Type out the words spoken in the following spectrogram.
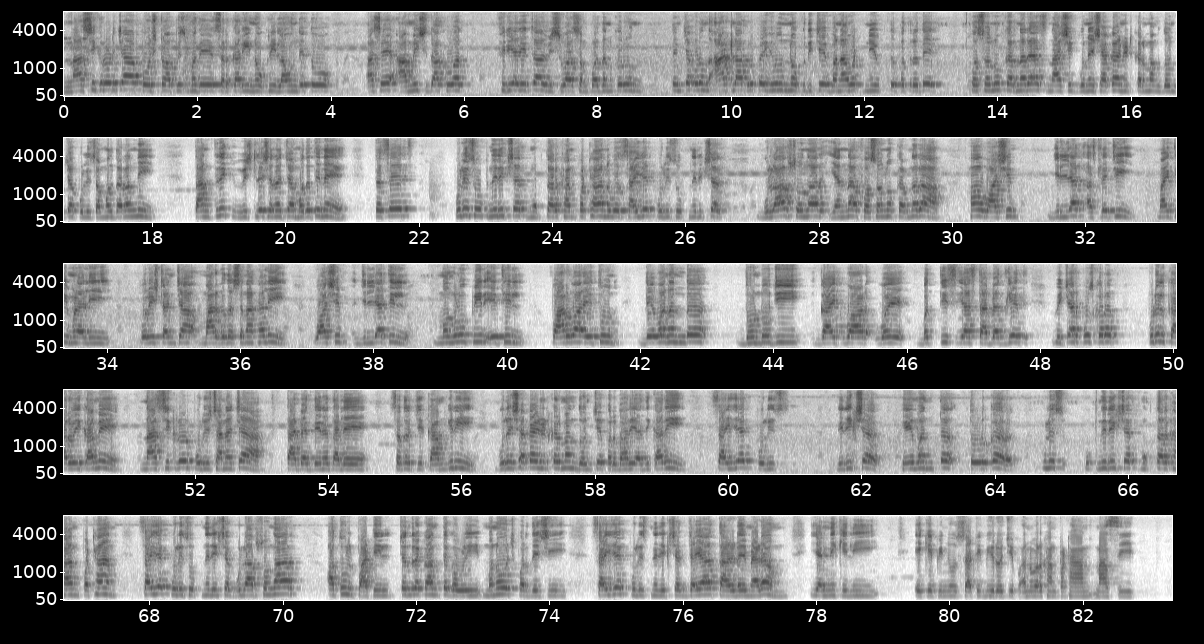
नाशिक रोडच्या पोस्ट ऑफिसमध्ये सरकारी नोकरी लावून देतो असे आमिष दाखवत फिर्यादीचा विश्वास संपादन करून त्यांच्याकडून आठ लाख रुपये घेऊन नोकरीचे बनावट नियुक्त पत्र देत फसवणूक करणाऱ्यास नाशिक गुन्हे शाखा युनिट क्रमांक दोनच्या पोलीस अंमलदारांनी तांत्रिक विश्लेषणाच्या मदतीने तसेच पोलीस उपनिरीक्षक मुख्तार खान पठाण व सहाय्यक पोलीस उपनिरीक्षक गुलाब सोनार यांना फसवणूक करणारा हा वाशिम जिल्ह्यात असल्याची माहिती मिळाली. वरिष्ठांच्या मार्गदर्शनाखाली वाशिम जिल्ह्यातील मंगळूपीर येथील पारवा येथून देवानंद धोंडूजी गायकवाड वय बत्तीस यास ताब्यात घेत विचारपूस करत पुढील कारवाई कामे नाशिक रोड पोलीस ठाण्याच्या ताब्यात देण्यात आले. सदरची कामगिरी गुन्हे शाखा युनिट क्रमांक दोनचे प्रभारी अधिकारी सहाय्यक पोलीस निरीक्षक हेमंत तोडकर पोलीस उपनिरीक्षक मुख्तार खान पठाण सहाय्यक पोलीस उपनिरीक्षक गुलाब सोनार अतुल पाटील चंद्रकांत गवळी मनोज परदेशी सहाय्यक पोलीस निरीक्षक जया तारडे मॅडम यांनी केली. ए के पी न्यूजसाठी ब्युरो चीफ अनवर खान पठाण नाशिक.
